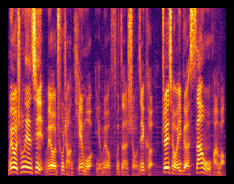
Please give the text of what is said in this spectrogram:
没有充电器，没有出厂贴膜，也没有附赠手机壳，追求一个三无环保。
